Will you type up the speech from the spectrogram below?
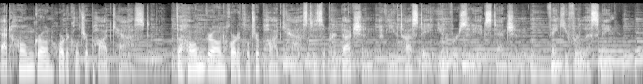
at Homegrown Horticulture Podcast. The Homegrown Horticulture Podcast is a production of Utah State University Extension. Thank you for listening.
